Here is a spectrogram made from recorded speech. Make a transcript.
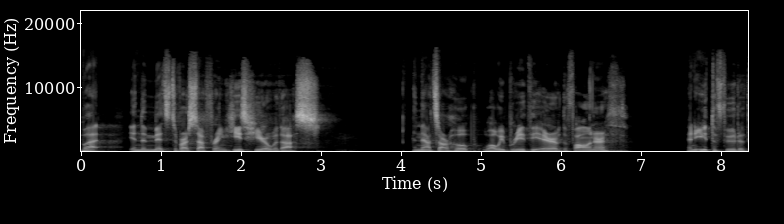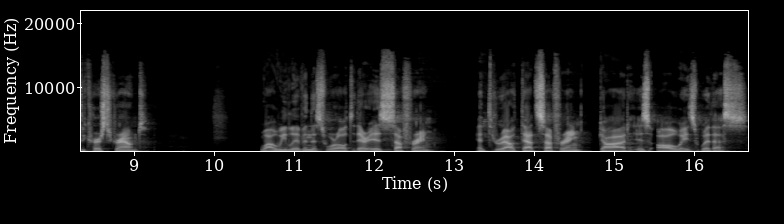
But in the midst of our suffering, he's here with us. And that's our hope while we breathe the air of the fallen earth and eat the food of the cursed ground. While we live in this world, there is suffering. And throughout that suffering, God is always with us.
